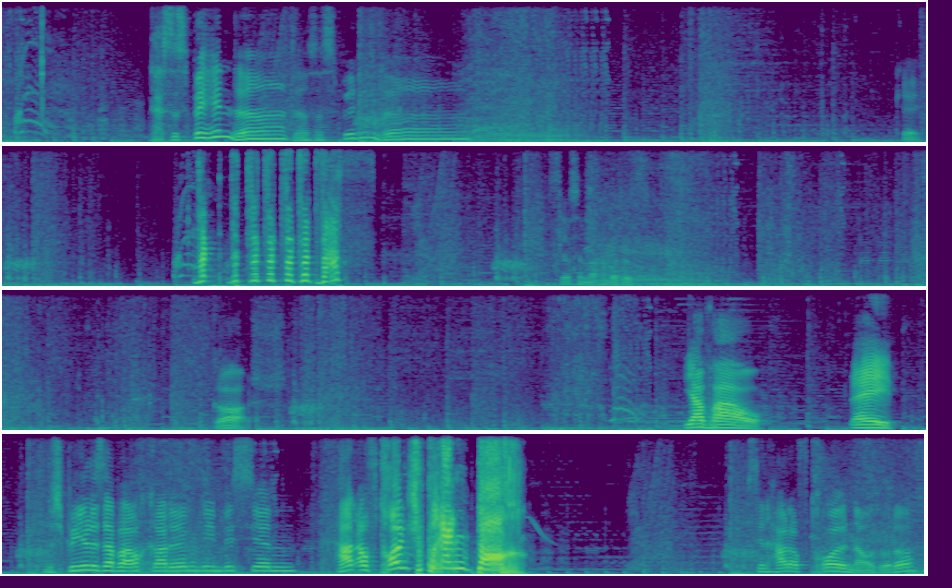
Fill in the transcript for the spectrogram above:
Das ist behindert. Das ist behindert. Okay. Was? Was? Was? Was? Was? Was? Was? Das wir machen, das ist... Gosh. Ja, wow. Ey, das Spiel ist aber auch gerade irgendwie ein bisschen hart auf Trollen. Spring doch! Bisschen hart auf Trollen aus, oder?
